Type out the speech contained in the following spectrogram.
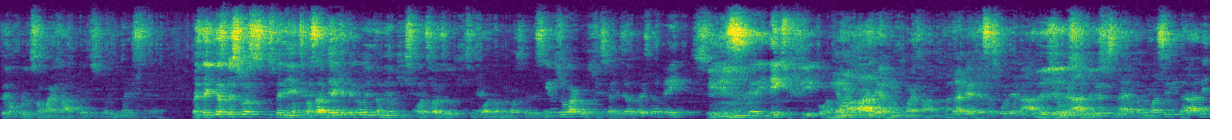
ter uma produção mais rápida disso daí, mas, mas tem que ter as pessoas experientes para saber que aquilo ali também, o que se pode fazer, o que se não pode. É um negócio interessante. E os órgãos fiscalizadores também, eles é, identificam aquela muito área. Mais, muito mais rápido através dessas coordenadas geográficas, né, com facilidade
